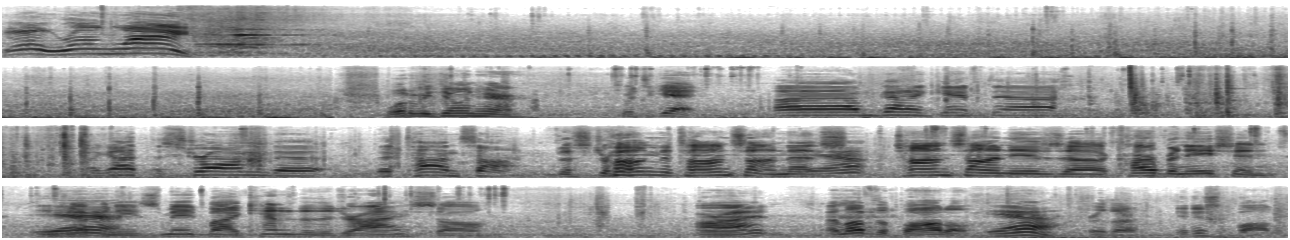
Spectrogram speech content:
Go wrong way. What are we doing here? What'd you get? Uh, I'm gonna get. Uh, I got the strong, the the Tansan. The strong, the Tansan. That's Yeah. Tansan is uh, carbonation in Yeah. Japanese, made by Canada the Dry. So, all right. I love the bottle. Yeah. For the it is a bottle.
